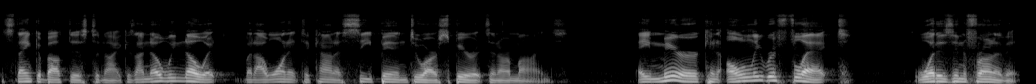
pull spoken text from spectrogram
Let's think about this tonight because I know we know it, but I want it to kind of seep into our spirits and our minds. A mirror can only reflect what is in front of it.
